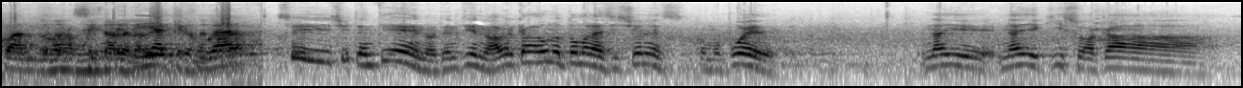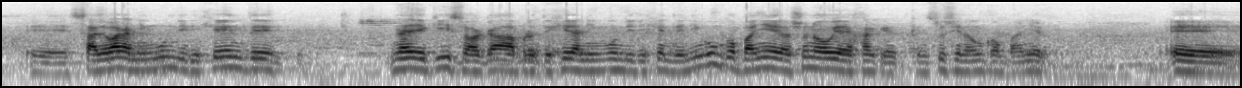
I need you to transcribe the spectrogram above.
cuando se tenía que jugar? Sí, sí, te entiendo, te entiendo. A ver, cada uno toma las decisiones como puede. Nadie, nadie quiso acá eh, salvar a ningún dirigente, nadie quiso acá proteger a ningún dirigente, ningún compañero. Yo no voy a dejar que, que ensucien a un compañero. Eh,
